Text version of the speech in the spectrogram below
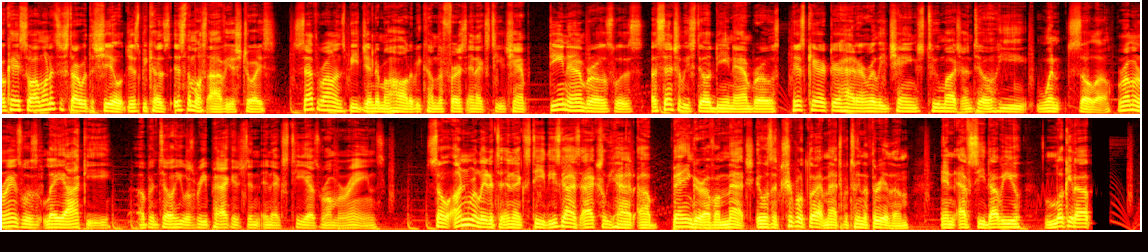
Okay, so I wanted to start with the Shield just because it's the most obvious choice. Seth Rollins beat Jinder Mahal to become the first NXT champ. Dean Ambrose was essentially still Dean Ambrose. His character hadn't really changed too much until he went solo. Roman Reigns was Leakee up until he was repackaged in NXT as Roman Reigns. So unrelated to NXT, these guys actually had a banger of a match. It was a triple threat match between the three of them in FCW. Look it up.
